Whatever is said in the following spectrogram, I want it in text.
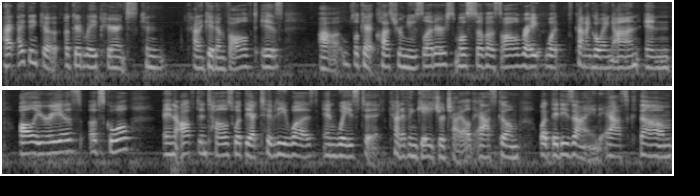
I, I think a, a good way parents can kind of get involved is uh, look at classroom newsletters. Most of us all write what's kind of going on in all areas of school and often tell us what the activity was and ways to kind of engage your child. Ask them what they designed, ask them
